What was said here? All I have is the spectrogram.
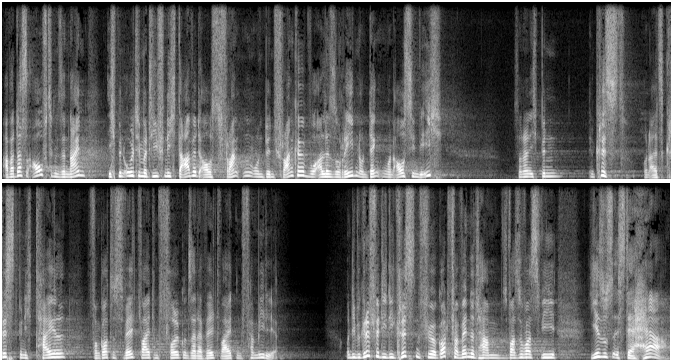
Aber das aufzugeben, nein, ich bin ultimativ nicht David aus Franken und bin Franke, wo alle so reden und denken und aussehen wie ich, sondern ich bin ein Christ. Und als Christ bin ich Teil von Gottes weltweitem Volk und seiner weltweiten Familie. Und die Begriffe, die die Christen für Gott verwendet haben, war sowas wie Jesus ist der Herr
